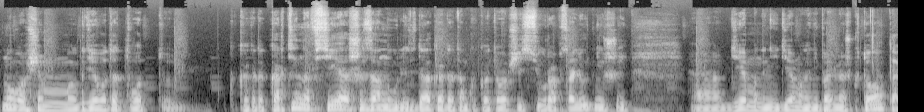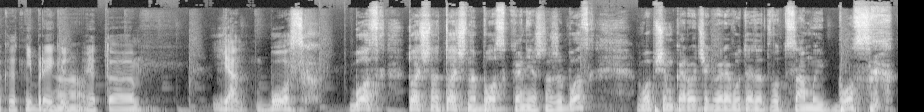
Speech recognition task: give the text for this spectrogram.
ну, в общем, где вот этот вот как это, картина все шизанулись, да, когда там какой-то вообще сюр абсолютнейший, э, демоны, не демоны, не поймешь кто. Так, это не Брейгель, а... это Ян, Босх. Босх, точно, точно, Босх, конечно же, Босх. В общем, короче говоря, вот этот вот самый Босх,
